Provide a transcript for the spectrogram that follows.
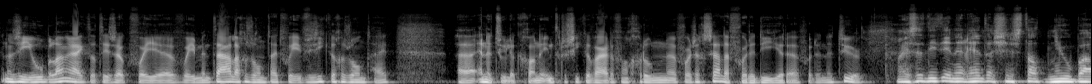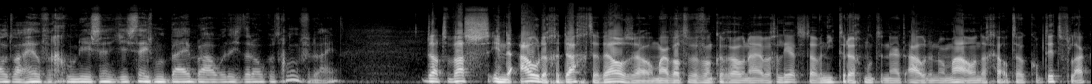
En dan zie je hoe belangrijk dat is ook voor je, voor je mentale gezondheid, voor je fysieke gezondheid. Eh, en natuurlijk gewoon de intrinsieke waarde van groen voor zichzelf, voor de dieren, voor de natuur. Maar is het niet inherent als je een stad nieuw bouwt waar heel veel groen is en je steeds moet bijbouwen, dat je dan ook het groen verdwijnt? Dat was in de oude gedachte wel zo. Maar wat we van corona hebben geleerd is dat we niet terug moeten naar het oude normaal. En dat geldt ook op dit vlak.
